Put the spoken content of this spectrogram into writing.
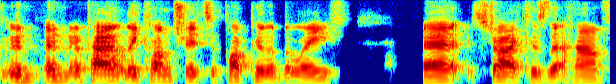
and, and apparently, contrary to popular belief, uh, strikers that have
